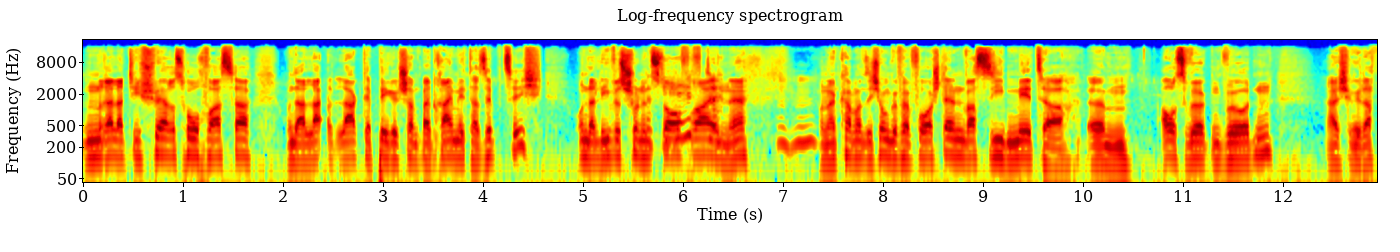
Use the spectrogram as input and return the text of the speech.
ein relativ schweres Hochwasser und da lag der Pegelstand bei 3,70 Meter und da lief es schon das ins Dorf rein. Ne? Mhm. Und dann kann man sich ungefähr vorstellen, was sieben Meter ähm, auswirken würden. Da habe ich schon gedacht,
